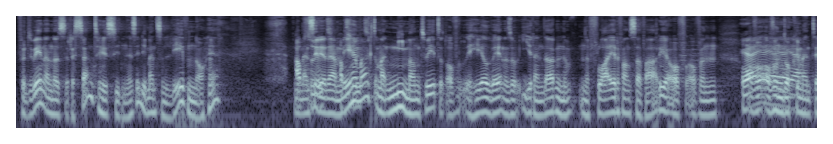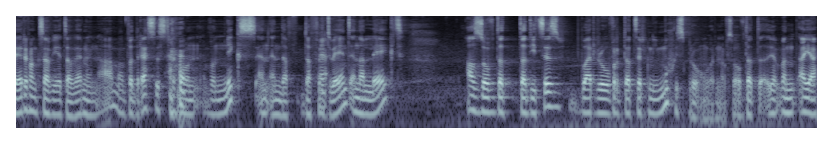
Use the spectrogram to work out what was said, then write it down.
verdwenen. En dat is recente geschiedenis, hè. die mensen leven nog. Hè. Mensen die dat meegemaakt, maar niemand weet het. Of heel weinig, zo hier en daar een, een flyer van Savaria of, of een, ja, of, ja, of een documentaire van Xavier Taverne. na. maar voor de rest is er gewoon van niks. En, en dat, dat verdwijnt en dat lijkt alsof dat, dat iets is waarover dat er niet moet gesproken worden of zo. Of dat, want, ah ja,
